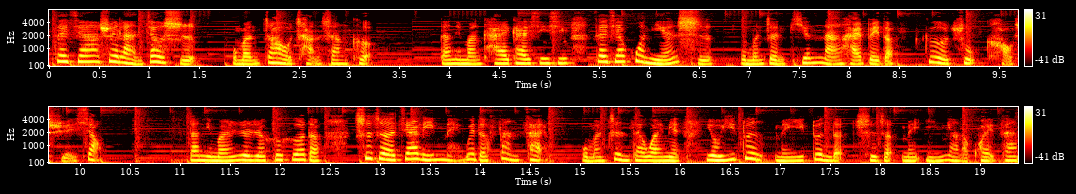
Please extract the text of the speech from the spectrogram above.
在家睡懒觉时，我们照常上课；当你们开开心心在家过年时，我们正天南海北的。各处考学校，当你们热热呵呵的吃着家里美味的饭菜，我们正在外面有一顿没一顿的吃着没营养的快餐；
